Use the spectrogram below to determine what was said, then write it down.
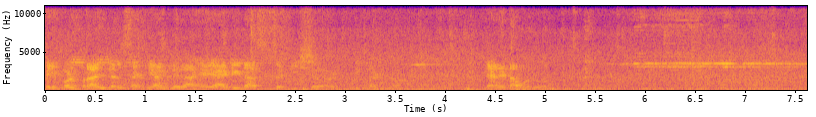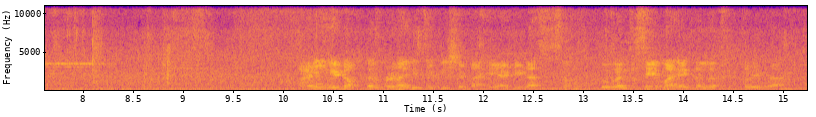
हे पण प्रांजलसाठी आणलेलं आहे ॲडिडासचं टी शर्ट तिकडनं कॅनडावरून. आणि हे डॉक्टर प्रणालीचं टी शर्ट आहे ॲडिडासचं दोघांचं सेम आहे कलर फक्त वेगळा आहे.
